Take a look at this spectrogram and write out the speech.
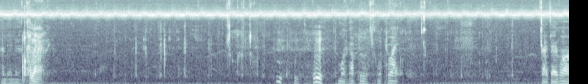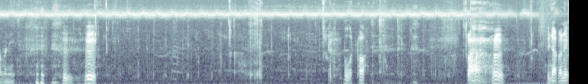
คันเทนเนอร์ขนาด หมดครับดูหมดถ้วยสะใจพอวันนี้ปวดท้ออ่าอืมพิจารณาวันนี้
